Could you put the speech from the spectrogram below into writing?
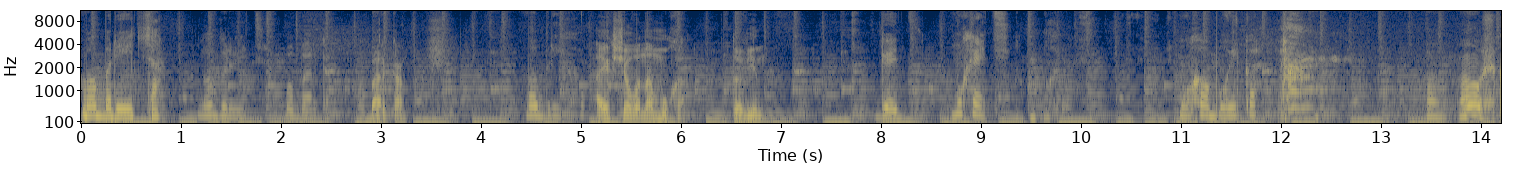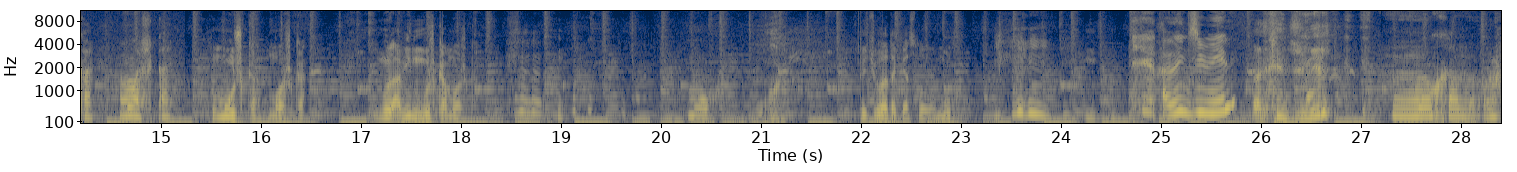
Бобриця. Бобриця. Боберка. Боберка. Бобриха. А якщо вона муха, то він Гедь. Мухець. Мухобойка. Мушка. Мошка. мушка, мошка. Ну, а він мушка-мошка. Мух. Ти чула таке слово мух? А він Джеміль? А він джміль? Мухомор.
